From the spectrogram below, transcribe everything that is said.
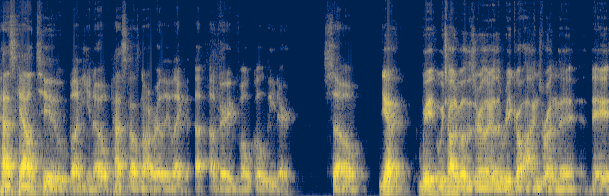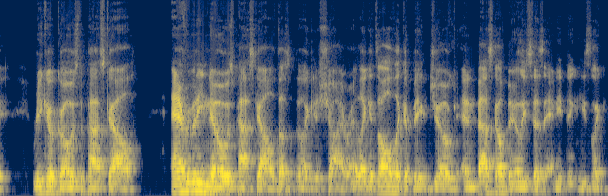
Pascal too, but you know, Pascal's not really like a, a, very vocal leader. So yeah, we, we talked about this earlier. The Rico Hines run, they they Rico goes to Pascal, and everybody knows Pascal does like is shy, right? Like it's all like a big joke, and Pascal barely says anything. He's like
